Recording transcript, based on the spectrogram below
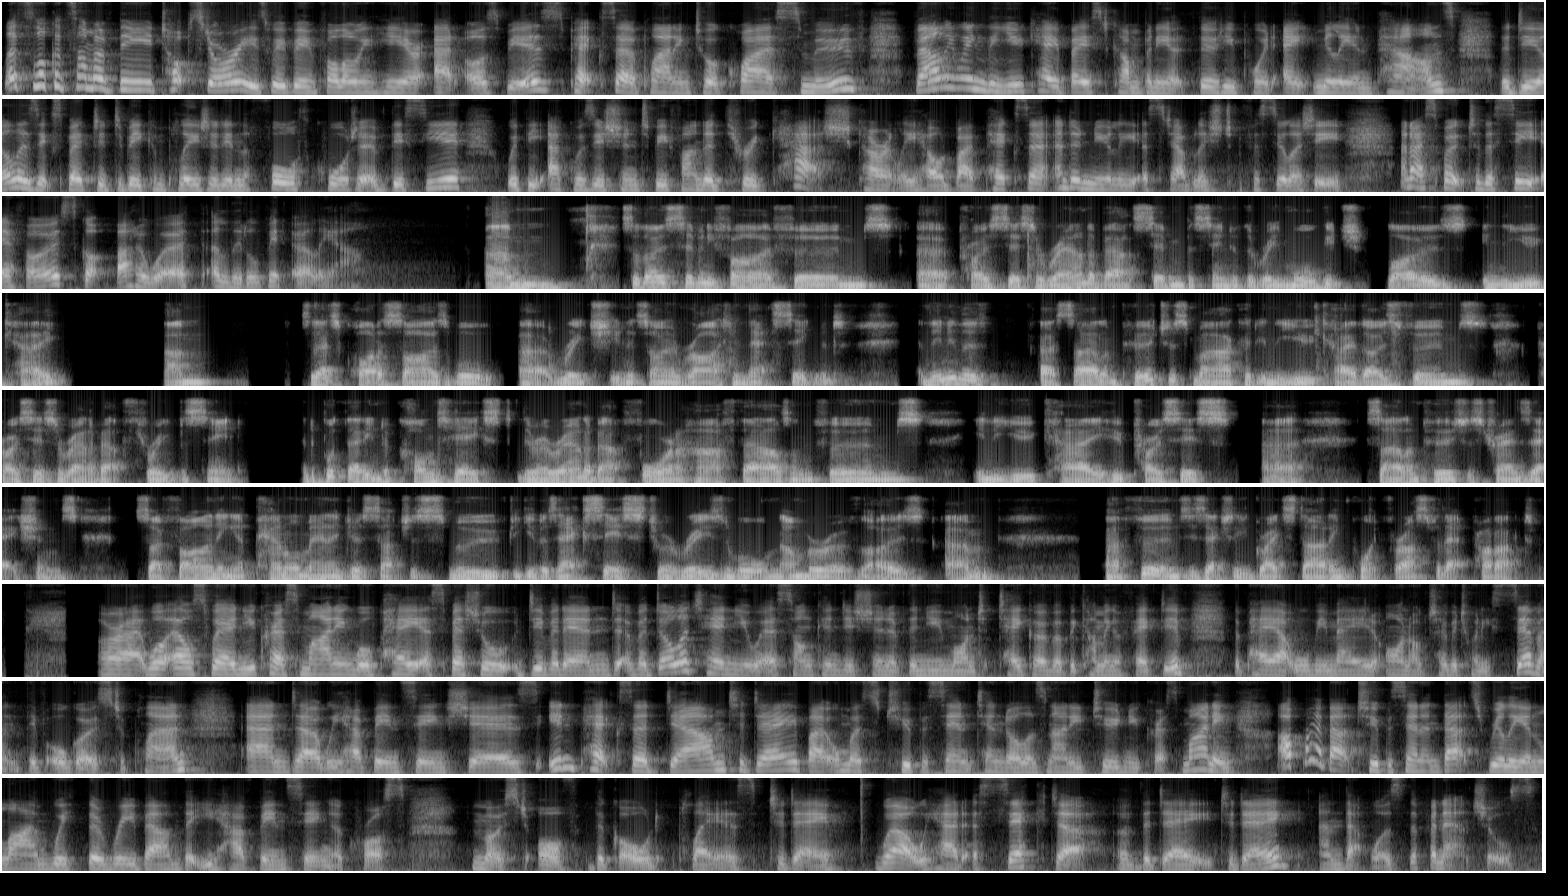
Let's look at some of the top stories we've been following here at AusBiz. PEXA planning to acquire Smoove, valuing the UK based company at £30.8 million. The deal is expected to be completed in the fourth quarter of this year, with the acquisition to be funded through cash currently held by PEXA and a newly established facility. And I spoke to the CFO, Scott Butterworth, a little bit earlier. Um, so those 75 firms uh, process around about 7% of the remortgage flows in the UK. Um, so that's quite a sizable uh, reach in its own right in that segment. And then in the uh, sale and purchase market in the UK, those firms process around about 3%. And to put that into context, there are around about 4,500 firms in the UK who process uh, sale and purchase transactions. So finding a panel manager such as Smoove to give us access to a reasonable number of those um, uh, firms is actually a great starting point for us for that product. All right. Well, elsewhere, Newcrest Mining will pay a special dividend of $1.10 US on condition of the Newmont takeover becoming effective. The payout will be made on October 27th if all goes to plan. And uh, we have been seeing shares in PEXA down today by almost 2%, $10.92. Newcrest Mining up by about 2%. And that's really in line with the rebound that you have been seeing across most of the gold players today. Well, we had a sector of the day today, and that was the financials.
